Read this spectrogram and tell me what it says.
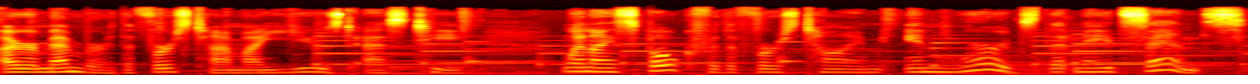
I remember the first time I used ST when I spoke for the first time in words that made sense.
